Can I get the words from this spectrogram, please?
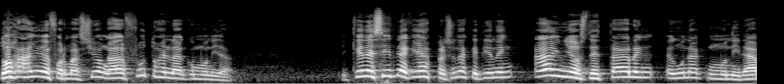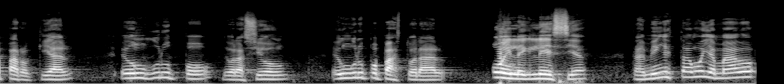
Dos años de formación, a dar frutos en la comunidad. ¿Y qué decir de aquellas personas que tienen años de estar en, una comunidad parroquial, en un grupo de oración, en un grupo pastoral o en la iglesia? También estamos llamados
